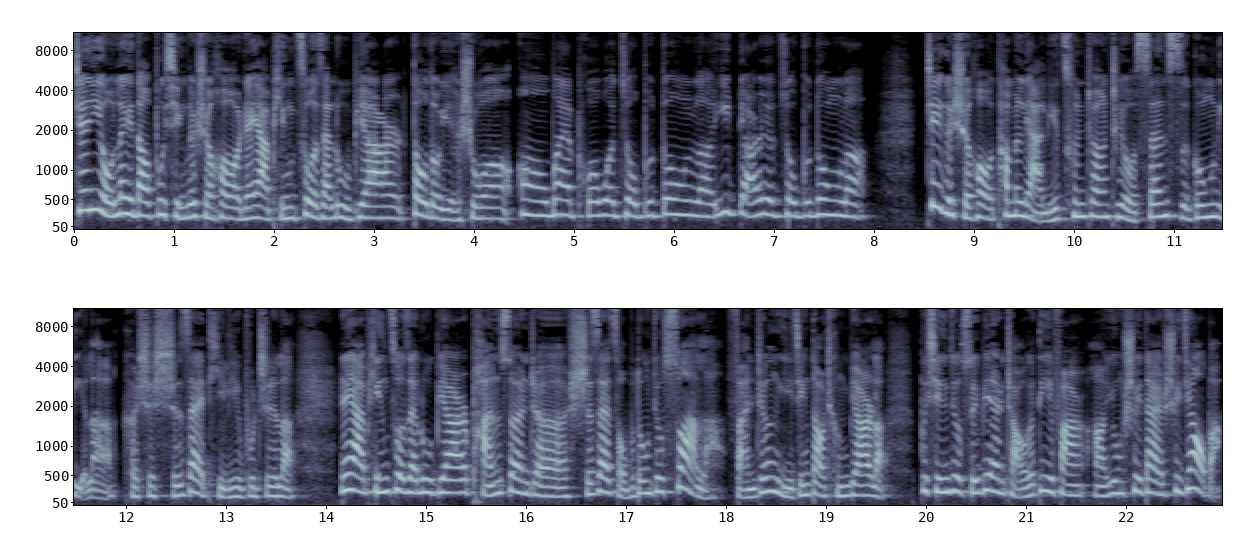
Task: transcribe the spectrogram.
真有累到不行的时候，任亚平坐在路边儿，豆豆也说：“哦，外婆，我走不动了，一点儿也走不动了。”这个时候，他们俩离村庄只有三四公里了，可是实在体力不支了。任亚平坐在路边盘算着，实在走不动就算了，反正已经到城边了，不行就随便找个地方啊，用睡袋睡觉吧。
